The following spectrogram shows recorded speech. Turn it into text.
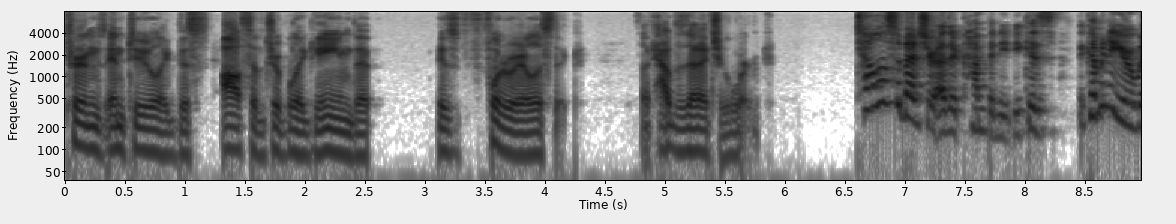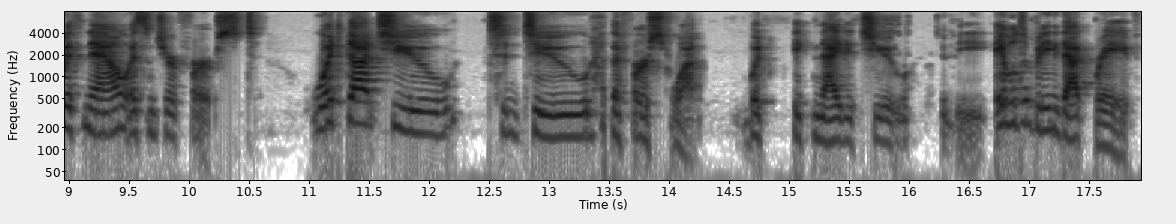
turns into like this awesome AAA game that is photorealistic. It's like, how does that actually work? Tell us about your other company because the company you're with now isn't your first. What got you to do the first one? What ignited you to be able to be that brave?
